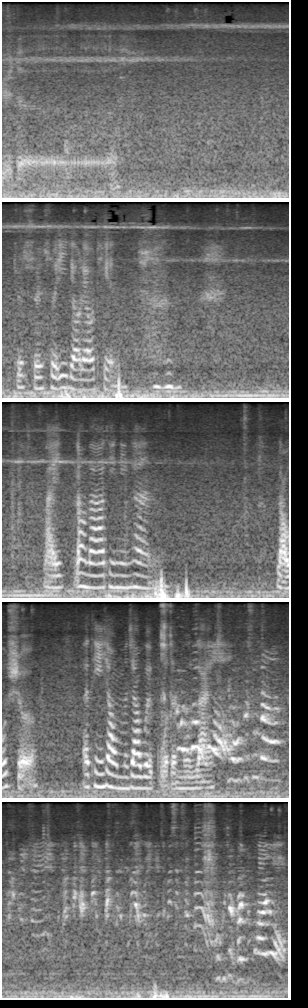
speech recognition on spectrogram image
觉得就随随意聊聊天，来让大家听听看老舍，来听一下我们家微博的木来。不想哦！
